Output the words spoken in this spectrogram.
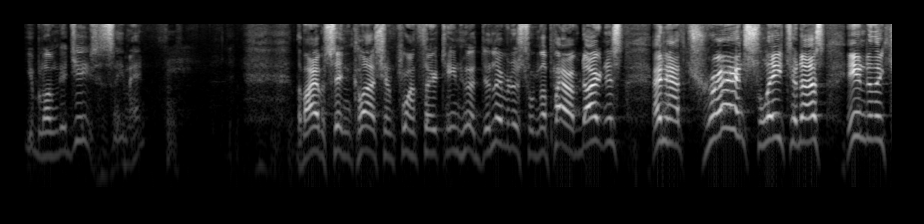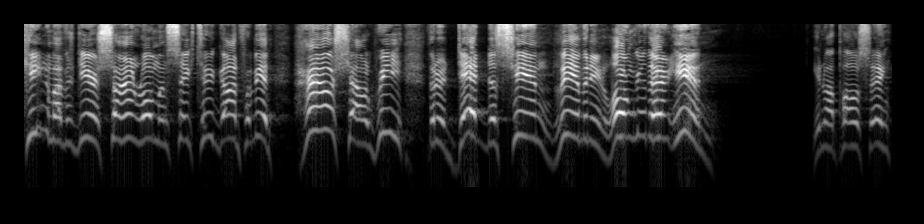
You belong to Jesus, amen. The Bible said in Colossians 1.13, who hath delivered us from the power of darkness and hath translated us into the kingdom of his dear Son, Romans 6, 2, God forbid, how shall we that are dead to sin live any longer therein? You know what Paul's saying?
